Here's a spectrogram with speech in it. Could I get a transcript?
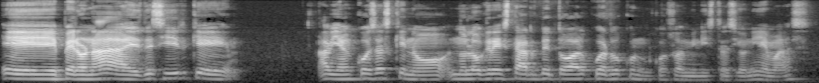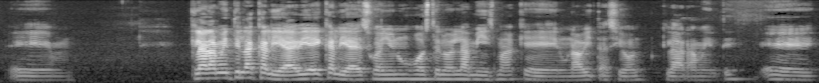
Eh, pero nada, es decir que habían cosas que no, logré estar de todo acuerdo con, su administración y demás. Eh, claramente la calidad de vida y calidad de sueño en un hostel no es la misma que en una habitación, claramente. Eh,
